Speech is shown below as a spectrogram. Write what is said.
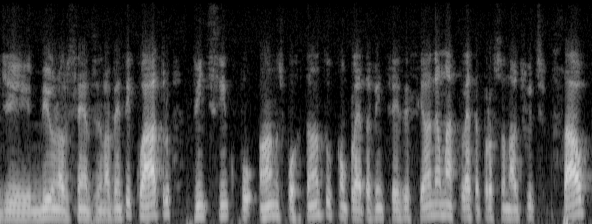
de 1994, 25 anos, portanto, completa 26 esse ano, é uma atleta profissional de futsal.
